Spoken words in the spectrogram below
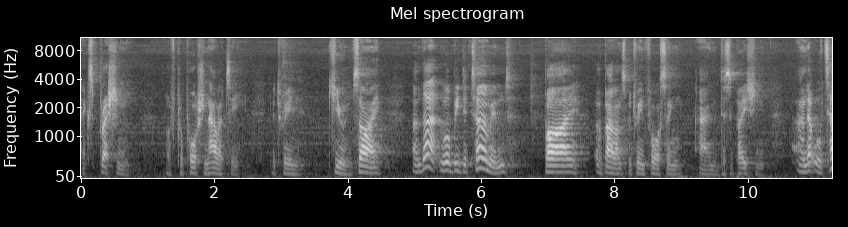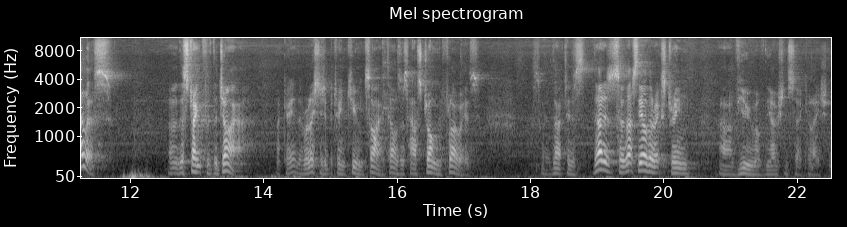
expression of proportionality between q and psi. And that will be determined by a balance between forcing and dissipation. And that will tell us uh, the strength of the gyre. Okay, the relationship between Q and psi tells us how strong the flow is. So that is, that is, so that's the other extreme uh, view of the ocean circulation.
